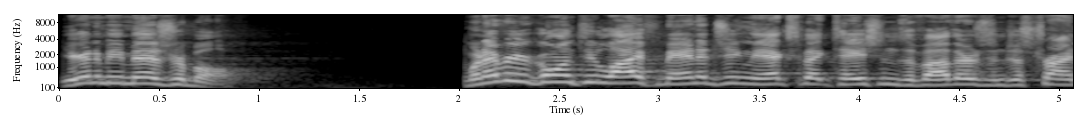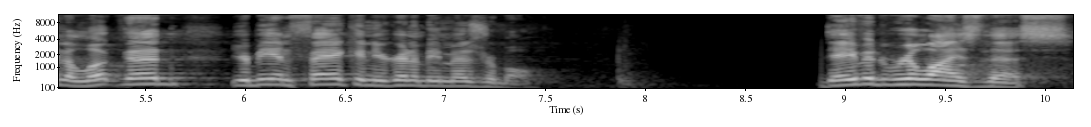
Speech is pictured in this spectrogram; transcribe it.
You're going to be miserable. Whenever you're going through life managing the expectations of others and just trying to look good, you're being fake and you're going to be miserable. David realized this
